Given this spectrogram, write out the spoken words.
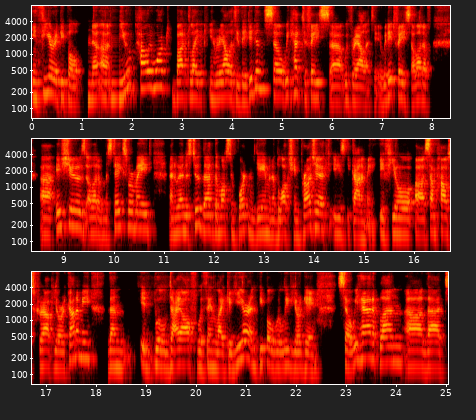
in theory people know, uh, knew how it worked but like in reality they didn't so we had to face uh, with reality we did face a lot of uh, issues, a lot of mistakes were made, and we understood that the most important game in a blockchain project is economy. If you uh, somehow screw up your economy, then it will die off within like a year, and people will leave your game. So we had a plan uh, that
